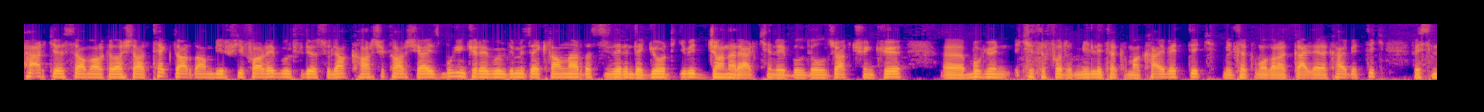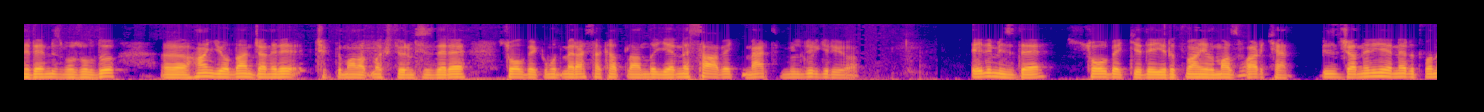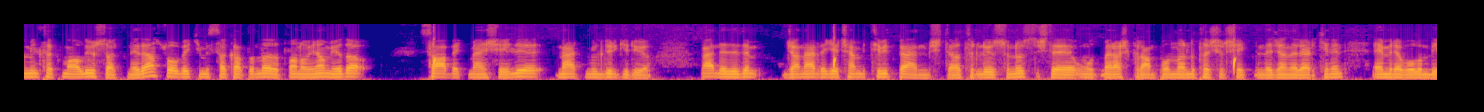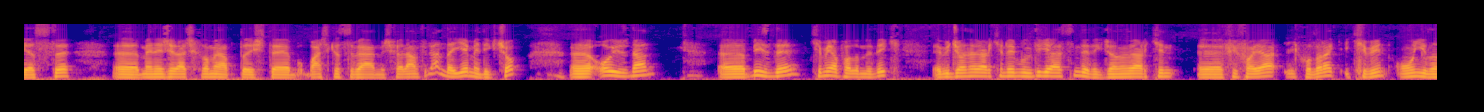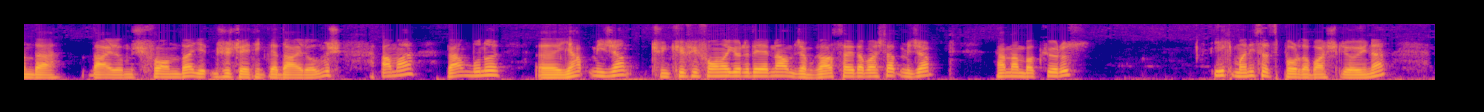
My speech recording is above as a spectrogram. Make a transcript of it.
Herkese selam arkadaşlar. Tekrardan bir FIFA Rebuild videosuyla karşı karşıyayız. Bugünkü Rebuild'imiz ekranlarda sizlerin de gördüğü gibi Caner Erkin Rebuild olacak. Çünkü e, bugün 2-0 milli takıma kaybettik. Milli takım olarak Galler'e kaybettik ve sinirlerimiz bozuldu. E, hangi yoldan Caner'e çıktığımı anlatmak istiyorum sizlere. Sol bek Umut Meral sakatlandı. Yerine sağ bek Mert Müldür giriyor. Elimizde sol bek yedeği Rıdvan Yılmaz varken biz Caner'i yerine Rıdvan'ı milli takıma alıyorsak neden sol bekimiz sakatlığında Rıdvan oynamıyor da sağ bek menşeli Mert Müldür giriyor. Ben de dedim Caner de geçen bir tweet beğenmişti hatırlıyorsunuz. İşte Umut Meraş kramponlarını taşır şeklinde Caner Erkin'in Emre Bol'un bir yazısı. E, menajer açıklama yaptı işte başkası beğenmiş falan filan da yemedik çok. E, o yüzden e, biz de kimi yapalım dedik. E, bir Caner Erkin Rebuild'i gelsin dedik. Caner Erkin e, FIFA'ya ilk olarak 2010 yılında dahil olmuş. 10'da 73 ratingle dahil olmuş. Ama ben bunu e, yapmayacağım. Çünkü FIFA 10'a göre değerini almayacağım. Galatasaray'da başlatmayacağım. Hemen bakıyoruz. İlk Manisa Spor'da başlıyor oyuna.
